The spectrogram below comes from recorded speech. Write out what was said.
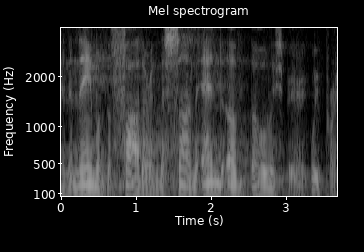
In the name of the Father and the Son and of the Holy Spirit, we pray.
